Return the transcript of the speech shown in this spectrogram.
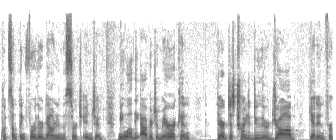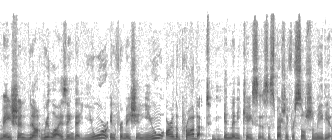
put something further down in the search engine. Meanwhile, the average American, they're just trying to do their job, get information, not realizing that your information, you are the product mm-hmm. in many cases, especially for social media.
